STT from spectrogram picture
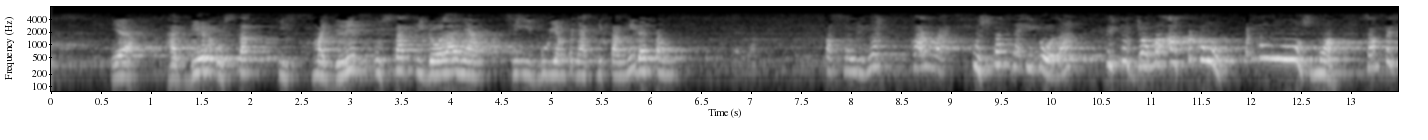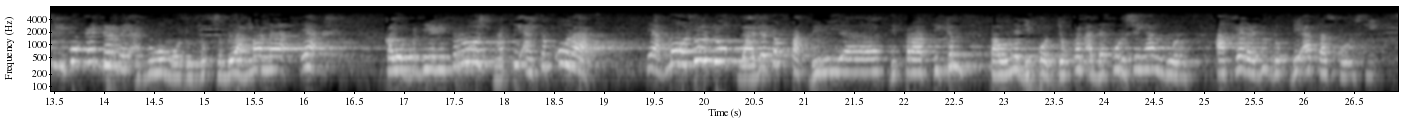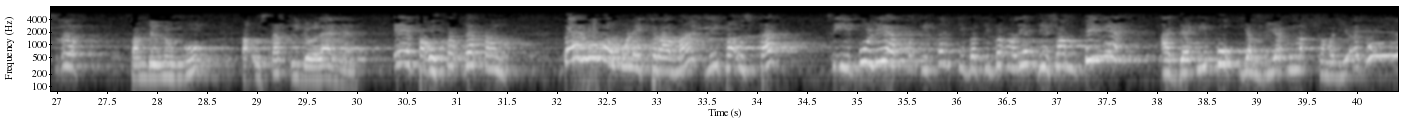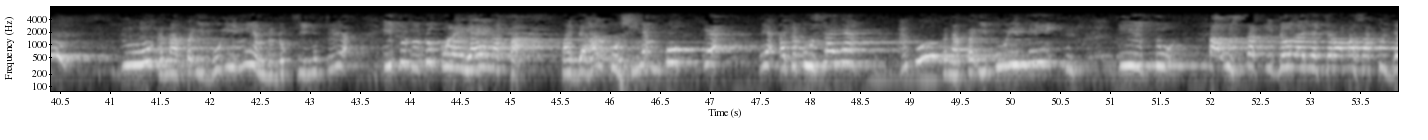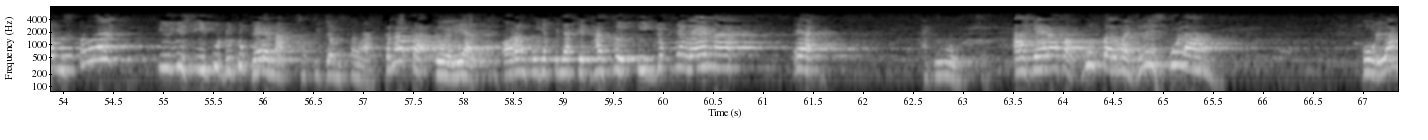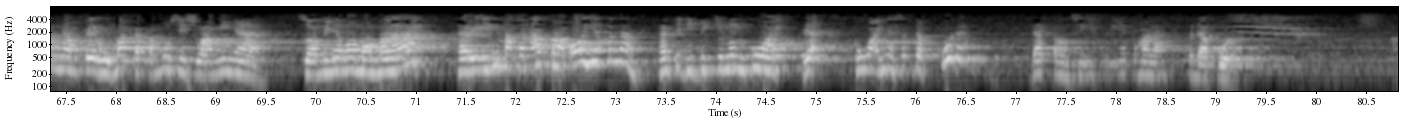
Ya, hadir ustad majelis ustad idolanya si ibu yang penyakitan ini datang. Pas lihat karena ustaznya idola, itu jamaah penuh, penuh semua. Sampai si ibu keder nih, aduh mau duduk sebelah mana ya. Kalau berdiri terus, nanti asam urat. Ya, mau duduk, nggak ada tempat. Dilihat, diperhatikan, tahunya di pojokan ada kursi nganggur. Akhirnya duduk di atas kursi. Sambil nunggu Pak Ustadz idolanya. Eh Pak Ustadz datang. Baru mau mulai ceramah, nih Pak Ustadz, si ibu lihat sekitar tiba-tiba ngeliat di sampingnya ada ibu yang dia enak sama dia. Aduh, Duh, kenapa ibu ini yang duduk sini tuh ya? Itu duduk mulai gak enak pak. Padahal kursinya empuk ya, ya ada busanya. Aduh, kenapa ibu ini? Itu Pak Ustadz idolanya ceramah satu jam setengah. Ini si ibu duduk gak enak satu jam setengah. Kenapa? Tuh lihat, orang punya penyakit hasut, hidupnya gak enak. Ya, aduh. Akhirnya apa? Bubar majelis pulang. Pulang nyampe rumah ketemu si suaminya. Suaminya ngomong, mah hari ini makan apa? Oh iya tenang, nanti dibikinin kuah. Ya, kuahnya sedap. Udah, datang si istrinya ke mana? Ke dapur.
